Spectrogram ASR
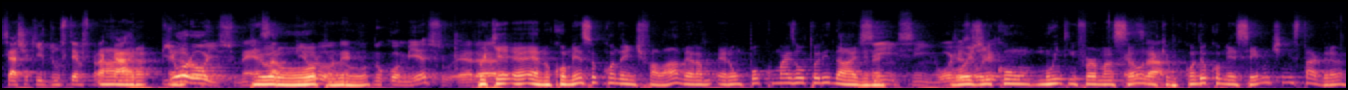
você acha que de uns tempos pra Ah, cá era- piorou isso, né? Piorou, né? piorou. No começo era Porque é, é, no começo, quando a gente falava, era, era um pouco mais autoridade, né? sim, sim. Hoje, Hoje, com muita informação, né? Exato. Que quando eu comecei não tinha Instagram.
